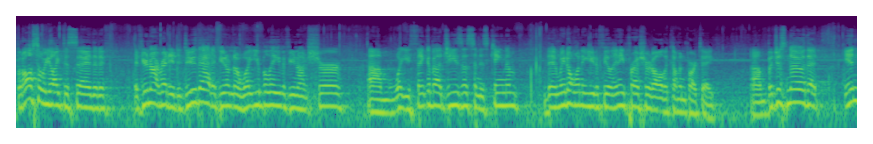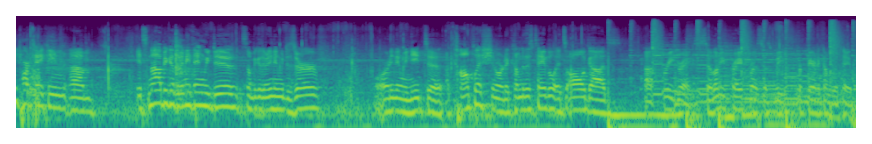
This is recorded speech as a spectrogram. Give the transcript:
But also, we like to say that if, if you're not ready to do that, if you don't know what you believe, if you're not sure um, what you think about Jesus and his kingdom, then we don't want you to feel any pressure at all to come and partake. Um, but just know that in partaking, um, it's not because of anything we do, it's not because of anything we deserve or anything we need to accomplish in order to come to this table. It's all God's uh, free grace. So let me pray for us as we prepare to come to the table.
